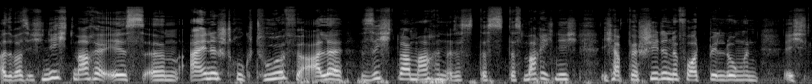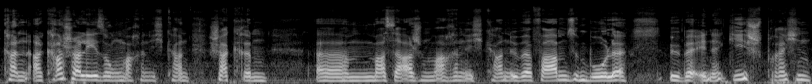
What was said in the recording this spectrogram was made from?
Also was ich nicht mache, ist ähm, eine Struktur für alle sichtbar machen. Das, das, das mache ich nicht. Ich habe verschiedene Fortbildungen. Ich kann Akasha-Lesungen machen, ich kann Chakren. Ähm, machen, ich kann über Farbensymbole, über Energie sprechen,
